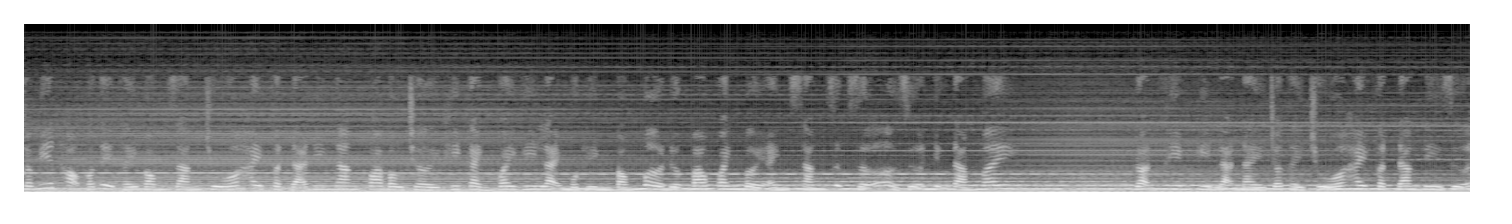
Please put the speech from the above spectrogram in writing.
cho biết họ có thể thấy bóng dáng Chúa hay Phật đã đi ngang qua bầu trời khi cảnh quay ghi lại một hình bóng mờ được bao quanh bởi ánh sáng rực rỡ ở giữa những đám mây. Đoạn phim kỳ lạ này cho thấy Chúa hay Phật đang đi giữa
